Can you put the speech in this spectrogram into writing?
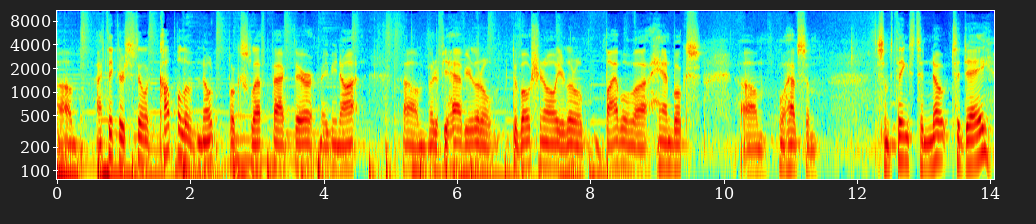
Um, I think there's still a couple of notebooks left back there, maybe not. Um, but if you have your little devotional, your little Bible uh, handbooks. Um, we'll have some some things to note today.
